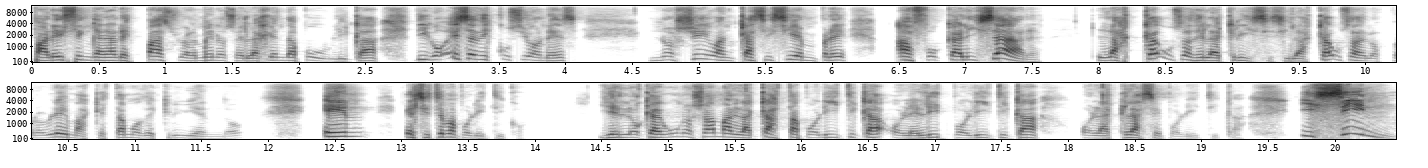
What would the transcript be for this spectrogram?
parecen ganar espacio, al menos en la agenda pública, digo, esas discusiones nos llevan casi siempre a focalizar las causas de la crisis y las causas de los problemas que estamos describiendo en el sistema político y en lo que algunos llaman la casta política o la élite política o la clase política. Y sin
